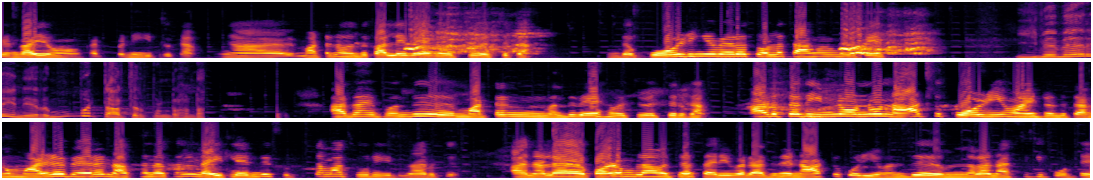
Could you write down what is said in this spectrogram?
வெங்காயம் கட் பண்ணிக்கிட்டு இருக்கேன். மட்டனை வந்து கல்லை வேக வச்சு வச்சுட்டேன். இந்த கோழிங்க வேற தொல்லை தாங்கவே பேச. இவன் வேற என்னை ரொம்ப டார்ச்சர் பண்றான்டா. அதான் இப்ப வந்து மட்டன் வந்து வேக வச்சு வச்சிருக்கேன். அடுத்தது இன்னொன்னும் நாட்டு கோழியும் வாங்கிட்டு வந்துட்டாங்க. மழை வேற நச நசன்னு நைட்ல இருந்தே சுத்தமா தூரிக்கிட்டு தான் இருக்கு. அதனால குழம்புலாம் வச்சா சரி வராதுன்னு நாட்டுக்கோழியை வந்து நல்லா நசுக்கி போட்டு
